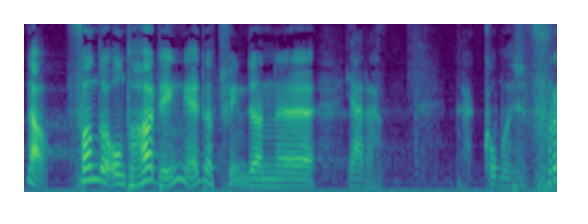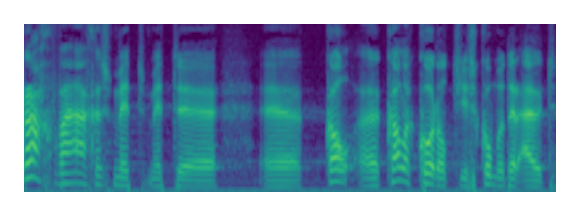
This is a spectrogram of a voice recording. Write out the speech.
Nou, van de ontharding, hè, dat vindt dan, eh, ja, daar, komen vrachtwagens met, met eh, eh, kal, kalkkorreltjes komen eruit.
